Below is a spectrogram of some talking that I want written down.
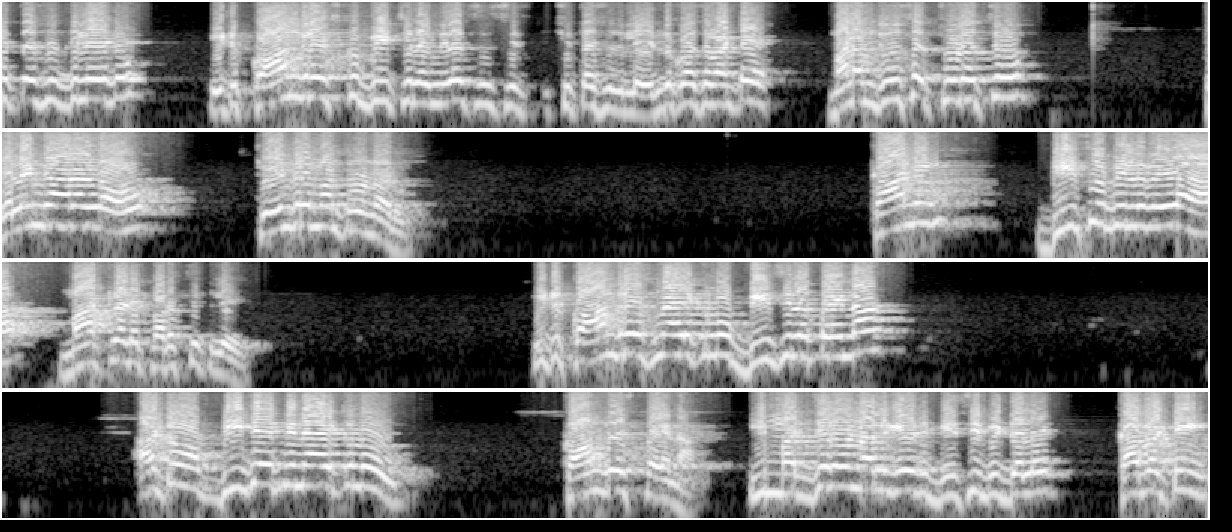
చిత్తశుద్ధి లేదు ఇటు కాంగ్రెస్కు బీసీల మీద చి- చిత్తశుద్ధి లేదు. ఎందుకోసం అంటే మనం చూసే చూడొచ్చు తెలంగాణలో కేంద్ర మంత్రులు ఉన్నారు. కానీ బీసీ బిల్లు మీద మాట్లాడే పరిస్థితి లేదు. ఇటు కాంగ్రెస్ నాయకులు బీసీల పైన అటు బీజేపీ నాయకులు కాంగ్రెస్ పైన. ఈ మధ్యలో నలిగేది బీసీ బిడ్డలే. కాబట్టి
